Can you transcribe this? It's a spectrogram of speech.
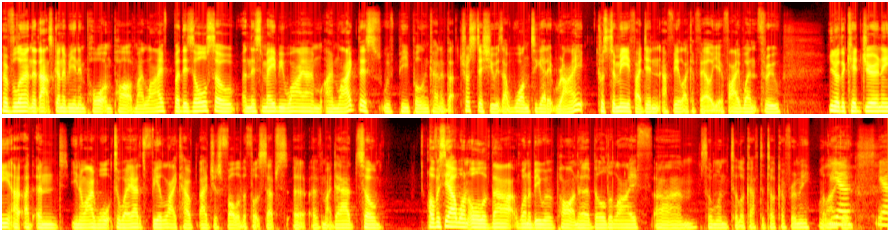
have learned that that's going to be an important part of my life. But there's also, and this may be why I'm I'm like this with people and kind of that trust issue is I want to get it right. Because to me, if I didn't, I feel like a failure. If I went through, you know, the kid journey I, I, and you know I walked away, I'd feel like I I just follow the footsteps uh, of my dad. So obviously I want all of that. Want to be with a partner, build a life, um, someone to look after Tucker for me. Well, I yeah, do. yeah,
